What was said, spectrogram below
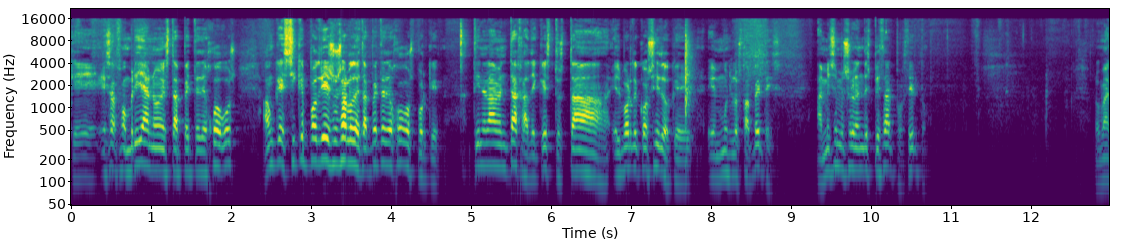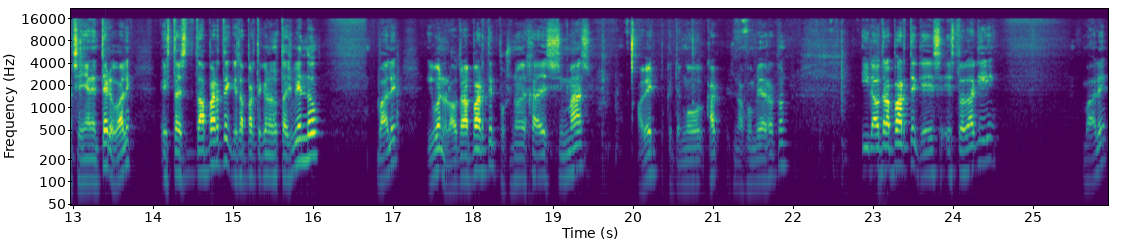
que esa alfombrilla no es tapete de juegos, aunque sí que podríais usarlo de tapete de juegos porque tiene la ventaja de que esto está el borde cosido que en los tapetes a mí se me suelen despiezar, por cierto. Lo voy a enseñar entero, ¿vale? Esta es esta parte, que es la parte que no estáis viendo, ¿vale? Y bueno, la otra parte, pues no deja de sin más. A ver, porque tengo... es una alfombrilla de ratón. Y la otra parte, que es esto de aquí, ¿vale?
